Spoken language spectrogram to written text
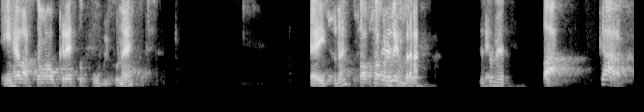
em relação ao crédito público, né? É isso, né? Só, só para lembrar. Isso mesmo. Tá. Cara,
